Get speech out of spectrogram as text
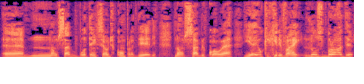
é, não sabe o potencial de compra dele, não sabe qual é. E aí o que, que ele vai? Nos brother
